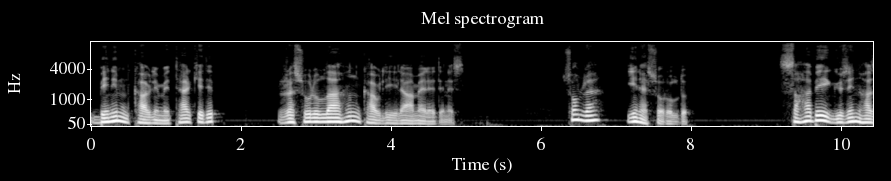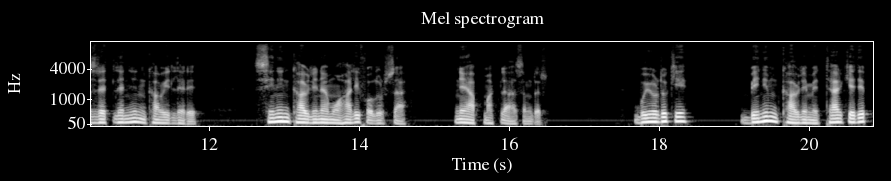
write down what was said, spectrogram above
Benim kavlimi terk edip Resulullah'ın kavliyle amel ediniz. Sonra yine soruldu. Sahabe-i Güzin Hazretlerinin kavilleri senin kavline muhalif olursa ne yapmak lazımdır? Buyurdu ki: Benim kavlimi terk edip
